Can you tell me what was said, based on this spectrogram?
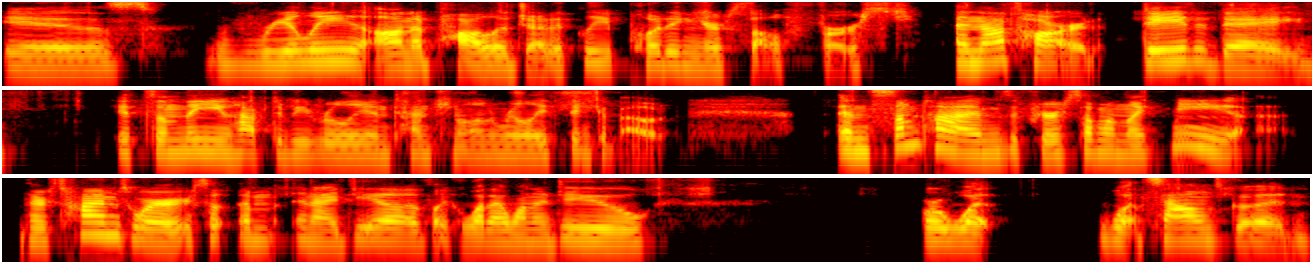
is really unapologetically putting yourself first. And that's hard. Day to day, it's something you have to be really intentional and really think about. And sometimes, if you're someone like me, there's times where um, an idea of like what I want to do or what what sounds good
